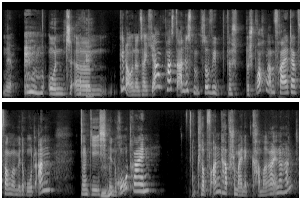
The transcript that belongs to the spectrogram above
Nee. Und ähm, genau, und dann sage ich, ja, passt alles so wie bes besprochen am Freitag, fangen wir mit Rot an. Dann gehe ich in Rot rein, klopf an, habe schon meine Kamera in der Hand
